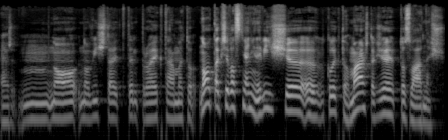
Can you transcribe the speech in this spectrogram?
A já říkám, mm, no, no víš, tady ten projekt, tamhle to, no takže vlastně ani nevíš, eh, kolik toho máš, takže to zvládneš.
